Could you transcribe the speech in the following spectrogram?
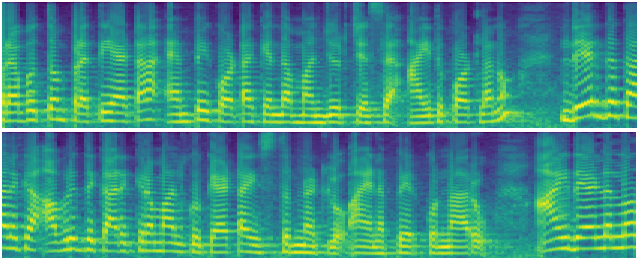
ప్రభుత్వం ప్రతి ఏటా ఎంపీ కోటా కింద మంజూరు చేసే ఐదు కోట్లను దీర్ఘకాలిక అభివృద్ధి కార్యక్రమాలకు కేటాయిస్తున్నట్లు ఆయన పేర్కొన్నారు. ఐదేళ్ళలో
